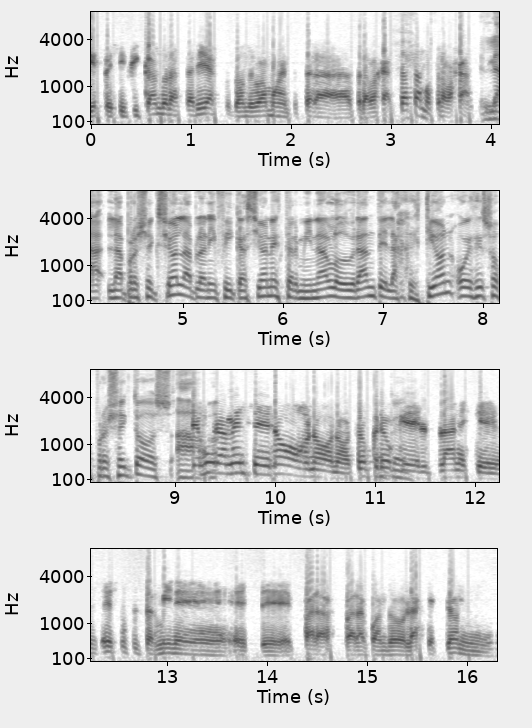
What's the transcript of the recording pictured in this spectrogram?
y especificando las tareas donde vamos a empezar a trabajar. Ya estamos trabajando. La, la proyección, la planificación es terminarlo durante la gestión o es de esos proyectos? Seguramente no, no, no. Yo creo que el plan es que eso se termine este, para para cuando la gestión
